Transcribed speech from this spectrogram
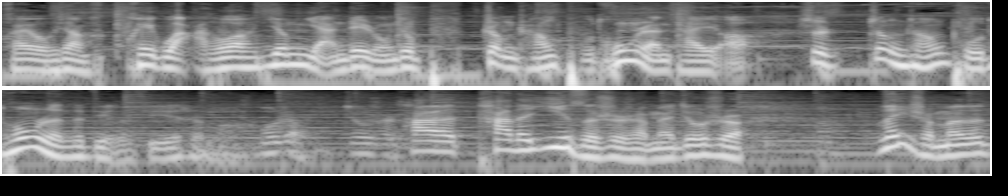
还有像黑寡妇、鹰眼这种，就正常普通人才有，是正常普通人的顶级是吗？不是，就是他他的意思是什么呀？就是为什么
